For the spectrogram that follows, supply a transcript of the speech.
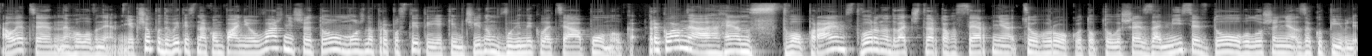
але це не головне. Якщо подивитись на компанію уважніше, то можна припустити, яким чином виникла ця помилка. Рекламне агентство Prime створено 24 серпня цього року, тобто лише за місяць до оголошення закупівлі.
